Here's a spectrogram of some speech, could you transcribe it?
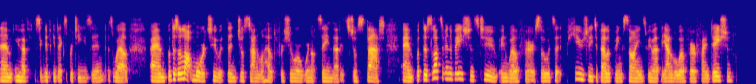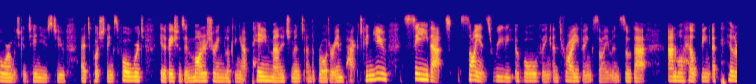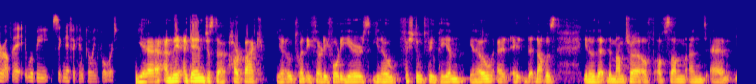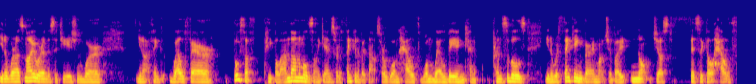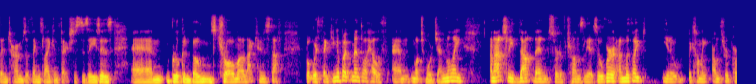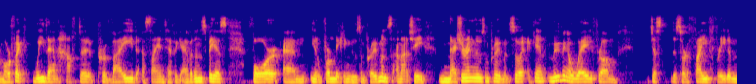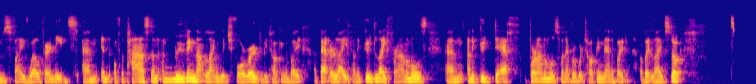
um, you have significant expertise in as well. Um, but there's a lot more to it than just animal health for sure. We're not saying that it's just that. Um, but there's lots of innovations too in welfare. So it's a hugely developing science. We have had the Animal Welfare Foundation Forum, which continues to uh, to push things forward. Innovations in monitoring, looking at pain management and the broader impact. Can you see that science really evolving and thriving, Simon, so that animal health being a pillar of it, it will be significant going forward. Yeah. And I mean, again, just to harp back, you know, 20, 30, 40 years, you know, fish don't feel pain, you know, it, it, that, that was, you know, the, the mantra of, of some. And, um, you know, whereas now we're in a situation where, you know, I think welfare, both of people and animals, and again, sort of thinking about that sort of one health, one well-being kind of principles, you know, we're thinking very much about not just physical health in terms of things like infectious diseases, um, broken bones, trauma, that kind of stuff. But we're thinking about mental health um, much more generally. And actually, that then sort of translates over. And without you know becoming anthropomorphic we then have to provide a scientific evidence base for um you know for making those improvements and actually measuring those improvements so again moving away from just the sort of five freedoms, five welfare needs um, in of the past, and, and moving that language forward to be talking about a better life and a good life for animals, um, and a good death for animals. Whenever we're talking then about about livestock,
